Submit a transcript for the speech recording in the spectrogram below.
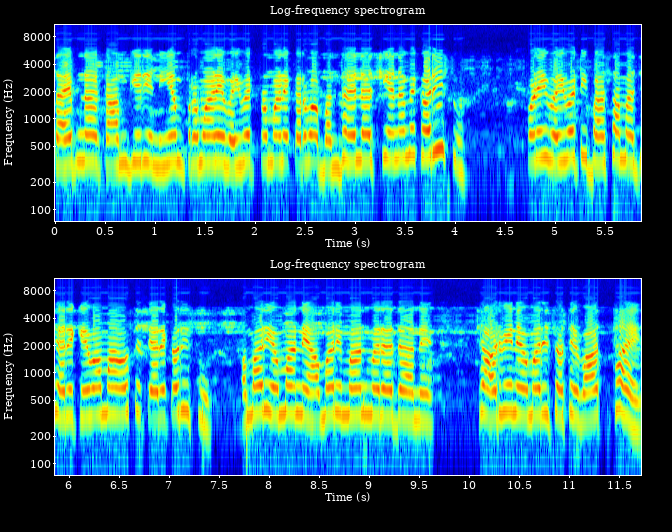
સાહેબના કામગીરી નિયમ પ્રમાણે વહીવટ પ્રમાણે કરવા બંધાયેલા છીએ અને અમે કરીશું. પણ એ વહીવટી ભાષામાં જ્યારે કહેવામાં આવશે ત્યારે કરીશું. અમારી અમાને અમારી માન મર્યાદાને જાળવીને અમારી સાથે વાત થાય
